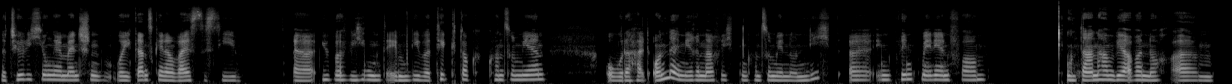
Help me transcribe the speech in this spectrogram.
natürlich junge Menschen, wo ich ganz genau weiß, dass die äh, überwiegend eben lieber TikTok konsumieren oder halt online ihre Nachrichten konsumieren und nicht äh, in Printmedienform. Und dann haben wir aber noch ähm,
